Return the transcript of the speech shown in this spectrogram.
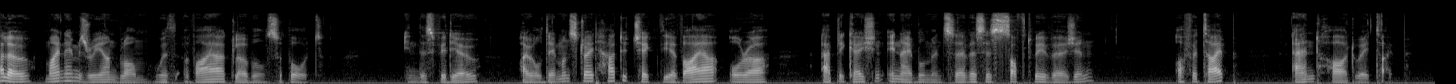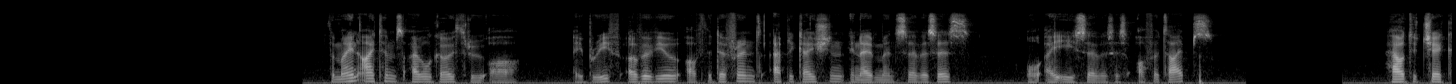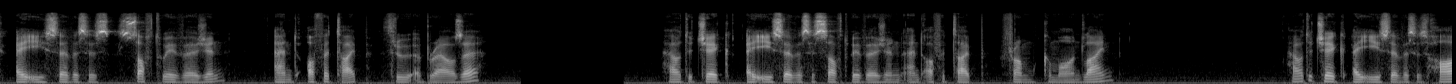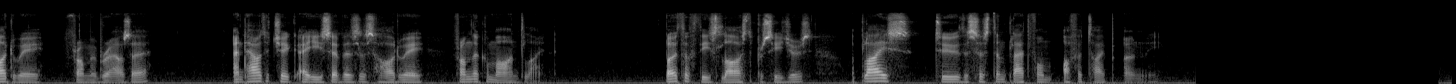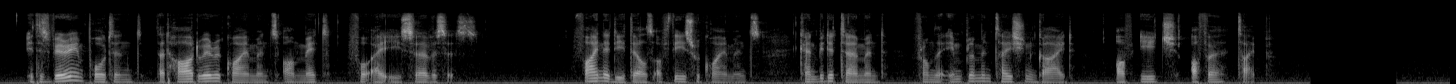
Hello, my name is Rian Blom with Avaya Global Support. In this video, I will demonstrate how to check the Avaya Aura Application Enablement Services software version, offer type, and hardware type. The main items I will go through are a brief overview of the different Application Enablement Services or AE services offer types, how to check AE Services software version and offer type through a browser, how to check AE Services software version and offer type from command line, how to check AE Services hardware from a browser, and how to check AE Services hardware from the command line. Both of these last procedures applies to the system platform offer type only. It is very important that hardware requirements are met for AE services. Finer details of these requirements can be determined from the implementation guide of each offer type.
